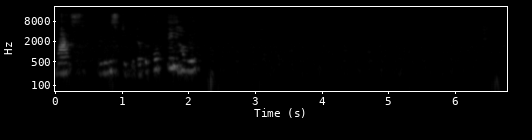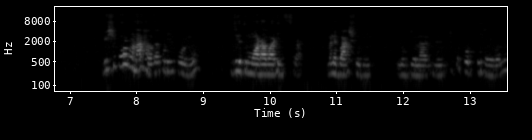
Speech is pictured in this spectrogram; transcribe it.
মাস্ক, লিপস্টিক, এটা তো করতেই হবে। বেশি করব না, হালকা করেই করব যেহেতু মরা বাড়ি মানে বাঁশুরি, লোকজন আর একটু তো করতেই হবে, বলো।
